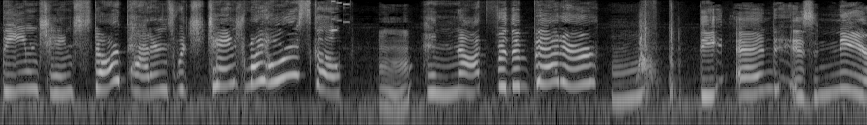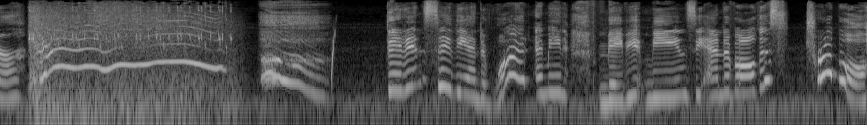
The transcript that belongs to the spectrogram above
beam changed star patterns, which changed my horoscope. Hmm? And not for the better. Hmm? The end is near. they didn't say the end of what? I mean, maybe it means the end of all this trouble,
